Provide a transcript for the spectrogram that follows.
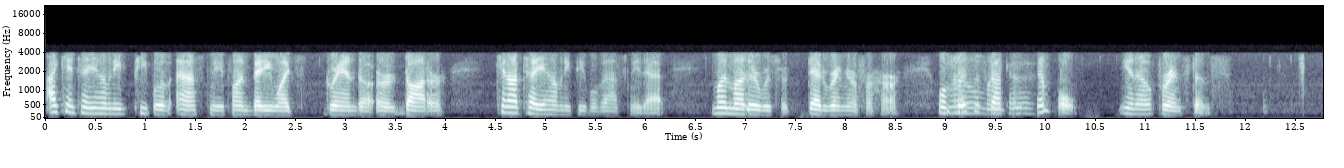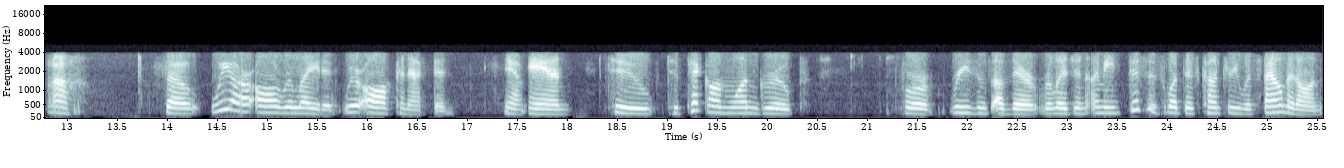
I can't tell you how many people have asked me if I'm Betty White's granddaughter or daughter. Cannot tell you how many people have asked me that. My mother was a dead ringer for her. Well, Chris Oh, has got God. those dimples, you know, for instance. Oh, So we are all related. We're all connected. yeah. and to to pick on one group for reasons of their religion i mean this is what this country was founded on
